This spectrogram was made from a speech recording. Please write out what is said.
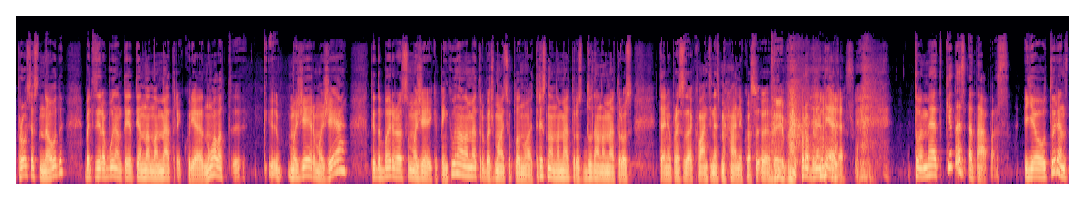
process node, bet jis yra būtent tai tie nanometrai, kurie nuolat mažėja ir mažėja, tai dabar yra sumažėję iki 5 nanometrų, bet žmonės jau planuoja 3 nanometrus, 2 nanometrus, ten jau prasideda kvantinės mechanikos e, Taip. problemėlės. Tuomet kitas etapas, jau turint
